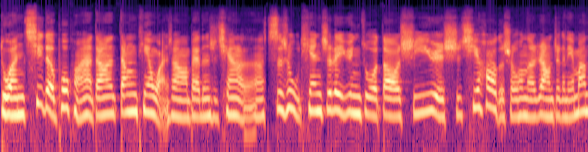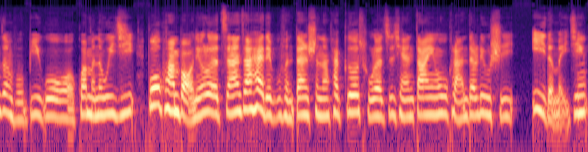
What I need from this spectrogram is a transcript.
短期的拨款案，当然当天晚上拜登是签了的。四十五天之内运作到十一月十七号的时候呢，让这个联邦政府避过关门的危机。拨款保留了自然灾害的部分，但是呢，他割除了之前答应乌克兰的六十亿亿的美金。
